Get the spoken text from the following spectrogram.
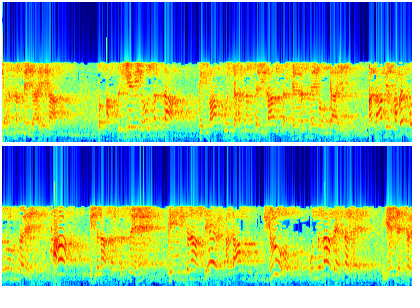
جہنم میں جائے گا، تو اب تو یہ نہیں ہو سکتا کہ باپ کو جہنم سے نکال کر جنت میں پہنچائے، عذاب خبر کو دور کرے۔ ہاں اتنا کر سکتے ہیں کہ جتنا دیر عذاب شروع ہو، اتنا بہتر ہے۔ یہ کہہ کر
